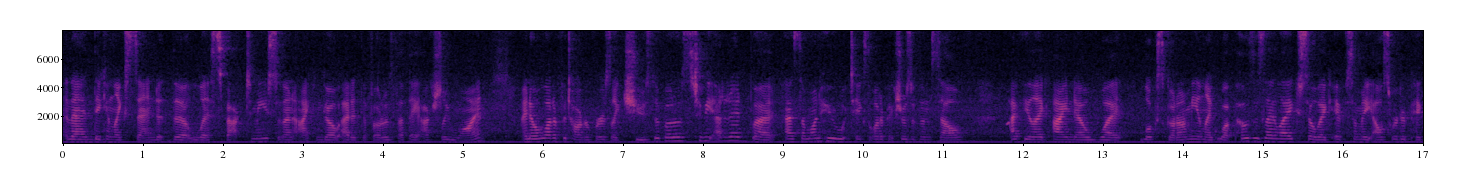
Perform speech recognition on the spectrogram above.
and then they can like send the list back to me so then I can go edit the photos that they actually want. I know a lot of photographers like choose the photos to be edited, but as someone who takes a lot of pictures of themselves, I feel like I know what looks good on me and like what poses I like. So like if somebody else were to pick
